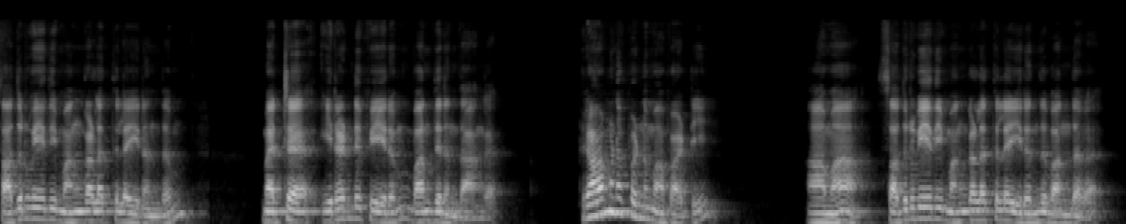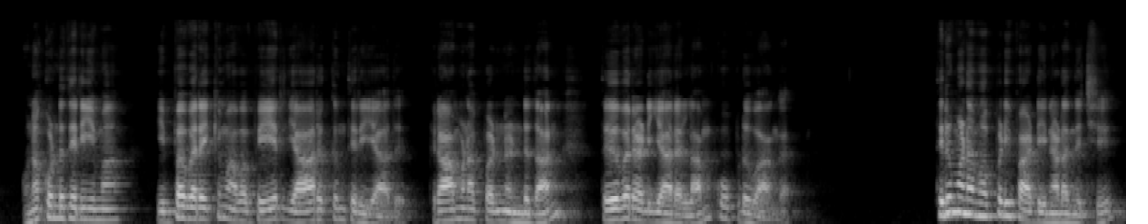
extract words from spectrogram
சதுர்வேதி மங்களத்தில் இருந்தும் மற்ற இரண்டு பேரும் வந்திருந்தாங்க. பிராமண பெண்ணுமா பாட்டி? ஆமாம் சதுர்வேதி மங்களத்தில் இருந்து வந்தவ. உனக்கொண்டு தெரியுமா? இப்போ வரைக்கும் அவள் பேர் யாருக்கும் தெரியாது. பிராமண பெண்ணுண்டு தான் தேவரடியாரெல்லாம் கூப்பிடுவாங்க. திருமணம் எப்படி பாட்டி நடந்துச்சு?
